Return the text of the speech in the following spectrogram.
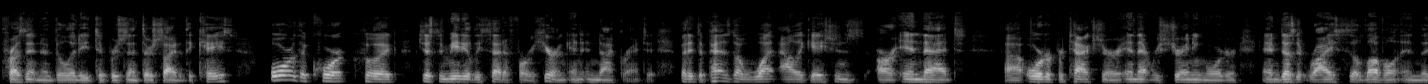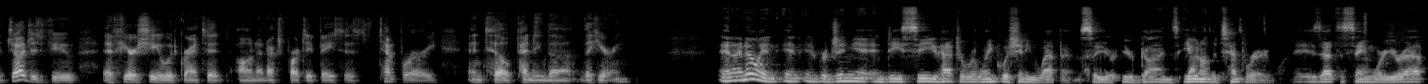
present and ability to present their side of the case, or the court could just immediately set it for a hearing and, and not grant it. But it depends on what allegations are in that uh, order protection or in that restraining order, and does it rise to the level in the judge's view if he or she would grant it on an ex parte basis, temporary until pending the the hearing. And I know in, in, in, Virginia and DC, you have to relinquish any weapons. So your, your guns, even on the temporary one. Is that the same where you're at?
